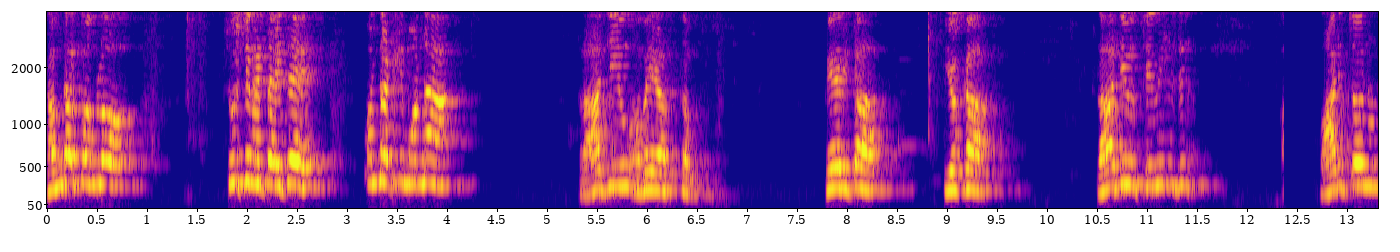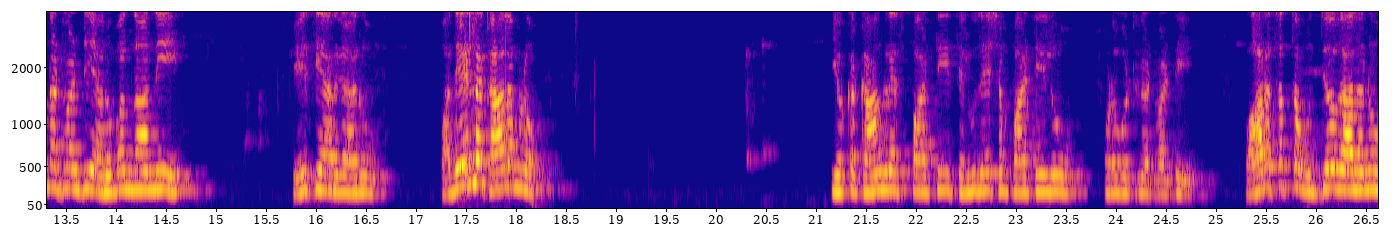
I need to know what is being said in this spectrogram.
సందర్భంలో చూసినట్టయితే మొన్నటికి మొన్న రాజీవ్ అభయాస్తం పేరిట ఈ యొక్క రాజీవ్ సివిల్స్ వారితో ఉన్నటువంటి అనుబంధాన్ని కేసీఆర్ గారు పదేళ్ళ కాలంలో ఈ యొక్క కాంగ్రెస్ పార్టీ తెలుగుదేశం పార్టీలు పొడగొట్టినటువంటి వారసత్వ ఉద్యోగాలను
